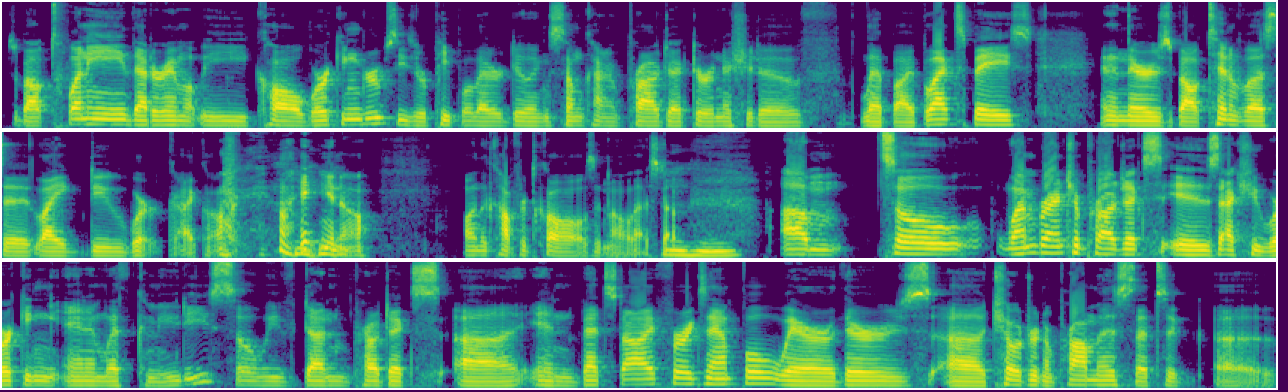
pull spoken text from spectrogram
There's about twenty that are in what we call working groups. These are people that are doing some kind of project or initiative led by Black Space, and then there's about ten of us that like do work. I call it, like you know, on the conference calls and all that stuff. Um, so one branch of projects is actually working in and with communities. So we've done projects uh, in Bed-Stuy, for example, where there's uh, Children of Promise. That's a uh,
